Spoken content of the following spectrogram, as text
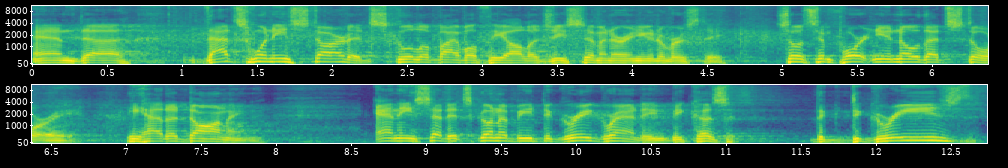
And uh, that's when he started School of Bible Theology, Seminary and University. So it's important you know that story. He had a dawning. And he said it's going to be degree granting because the degrees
